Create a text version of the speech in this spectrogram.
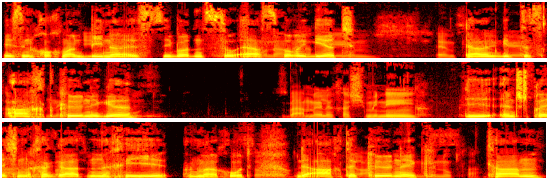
wie es in Chochman Bina ist, sie wurden zuerst korrigiert. Darin gibt es acht Könige, die entsprechen Chagat Nechi und Malchut. Und der achte König kam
